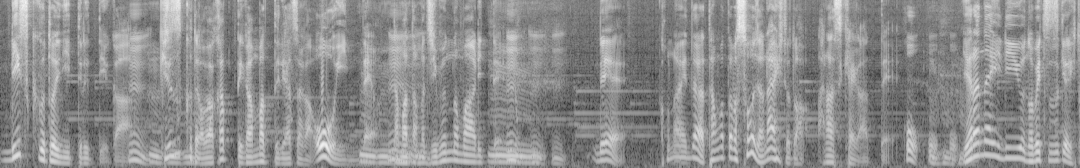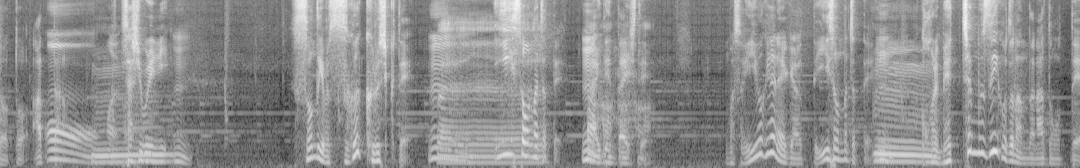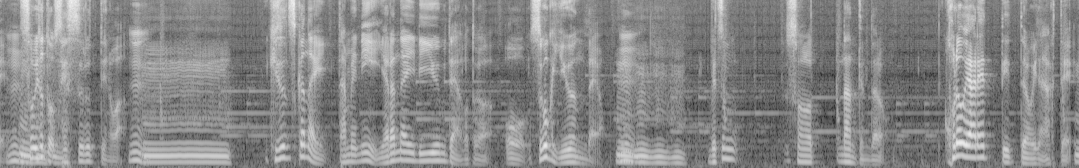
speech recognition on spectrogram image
リスクを取りに行ってるっていうか、うん傷つくことが分かって頑張ってるやつらが多いんだよ、うんたまたま自分の周りって。でこの間たまたまそうじゃない人と話す機会があって。やらない理由を述べ続ける人と会った久しぶりに、うん。その時やっぱすごい苦しくてうん。言いそうになっちゃって、うん。相手に対して、お前それ言い訳じゃないかよって言いそうになっちゃって、うん。これめっちゃむずいことなんだなと思って、うん。そういう人と接するっていうのは、傷つかないためにやらない理由みたいなことがをすごく言うんだよ。うん。うん別にそのなんて言うんだろう。これをやれって言ってるわけじゃなくて、こ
